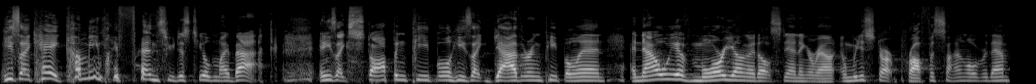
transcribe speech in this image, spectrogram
He's like, hey, come meet my friends who just healed my back. And he's like stopping people, he's like gathering people in. And now we have more young adults standing around, and we just start prophesying over them,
